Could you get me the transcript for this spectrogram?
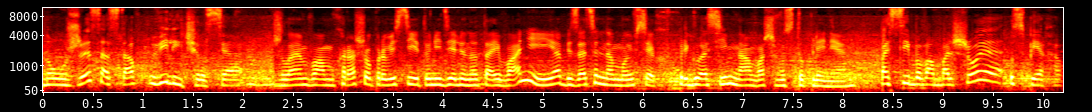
но уже состав увеличился. Желаем вам хорошо провести эту неделю на Тайване и обязательно мы всех пригласим пригласим на ваше выступление. Спасибо вам большое. Успехов!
